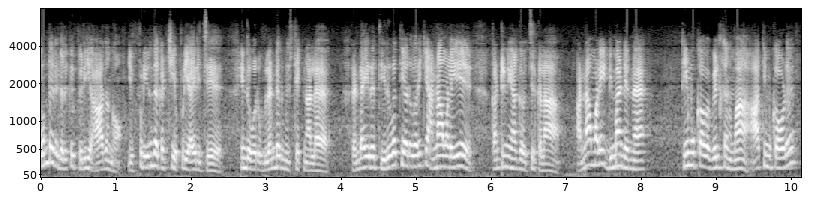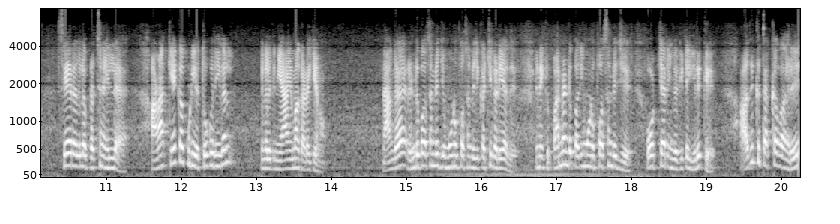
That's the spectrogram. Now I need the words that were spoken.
தொண்டர்களுக்கு பெரிய ஆதங்கம். எப்படி இருந்த கட்சி எப்படி ஆயிடுச்சு இந்த ஒரு பிளண்டர் மிஸ்டேக்னால ரெண்டாயிரத்தி இருபத்தி ஆறு வரைக்கும் அண்ணாமலையே கண்டினியூ ஆக வச்சிருக்கலாம். அண்ணாமலை டிமாண்ட் என்ன? திமுகவை வீழ்த்தணுமா? அதிமுகவோடு சேரதுல பிரச்சனை இல்லை. ஆனால் கேட்கக்கூடிய தொகுதிகள் எங்களுக்கு நியாயமாக கிடைக்கணும். நாங்கள் ரெண்டு பர்சன்டேஜ் மூணு பர்சன்டேஜ் கட்சி கிடையாது. இன்னைக்கு பன்னெண்டு பதிமூணு பர்சன்டேஜ் ஓட்சார் எங்ககிட்ட இருக்குது அதுக்கு தக்கவாறு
